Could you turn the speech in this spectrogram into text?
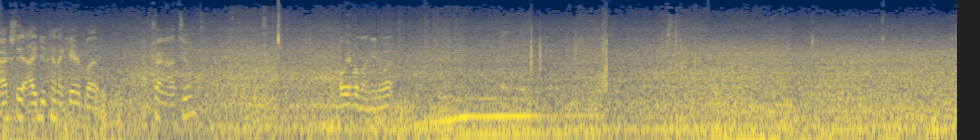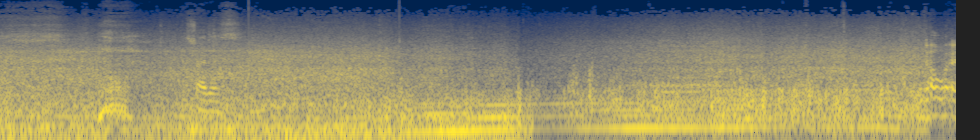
Actually, I do kind of care, but I'm trying not to. Oh wait, hold on, you know what? Try this. No way.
